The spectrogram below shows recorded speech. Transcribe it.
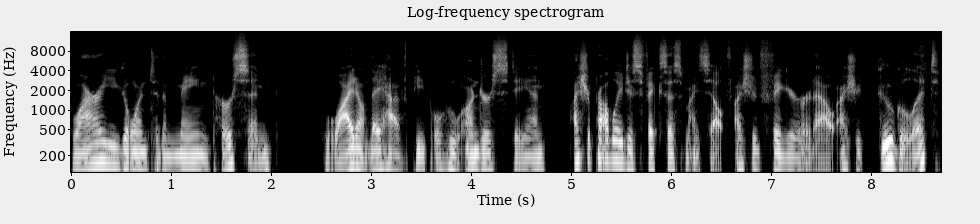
Why are you going to the main person? Why don't they have people who understand? I should probably just fix this myself. I should figure it out. I should Google it.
